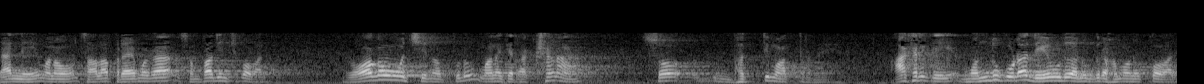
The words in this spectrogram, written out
దాన్ని మనం చాలా ప్రేమగా సంపాదించుకోవాలి. రోగం వచ్చినప్పుడు మనకి రక్షణ సో భక్తి మాత్రమే. ఆఖరికి మందు కూడా దేవుడు అనుగ్రహం అనుకోవాలి.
